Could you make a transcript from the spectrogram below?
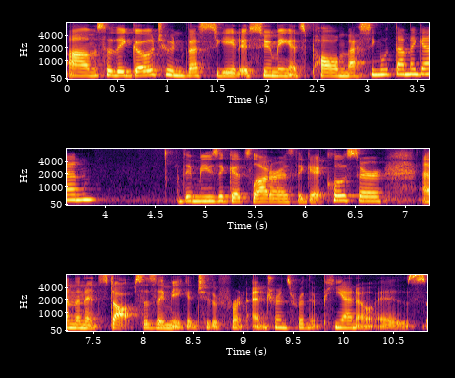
Um, so they go to investigate, assuming it's Paul messing with them again. The music gets louder as they get closer, and then it stops as they make it to the front entrance where the piano is.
